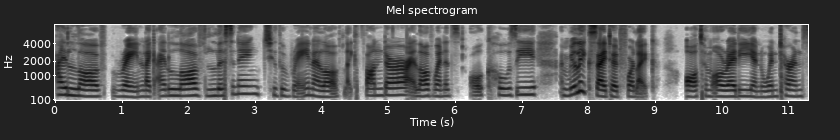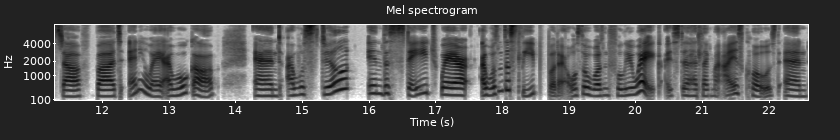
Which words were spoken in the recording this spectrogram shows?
I love rain. Like, I love listening to the rain. I love like thunder. I love when it's all cozy. I'm really excited for like autumn already and winter and stuff. But anyway, I woke up and I was still in the stage where I wasn't asleep, but I also wasn't fully awake. I still had like my eyes closed and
